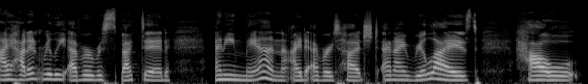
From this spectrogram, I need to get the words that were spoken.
I hadn't really ever respected any man I'd ever touched. And I realized how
